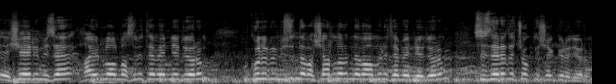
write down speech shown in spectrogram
e, şehrimize hayırlı olmasını temenni ediyorum. Kulübümüzün de başarıların devamını temenni ediyorum. Sizlere de çok teşekkür ediyorum.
